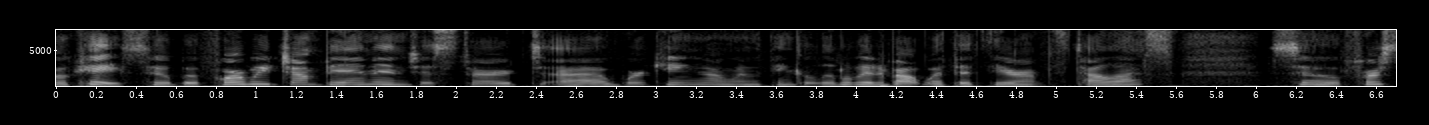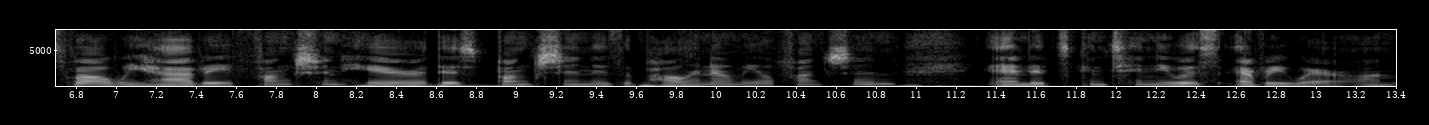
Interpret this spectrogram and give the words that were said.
Okay, so before we jump in and just start uh, working, I want to think a little bit about what the theorems tell us. So first of all, we have a function here. This function is a polynomial function, and it's continuous everywhere on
